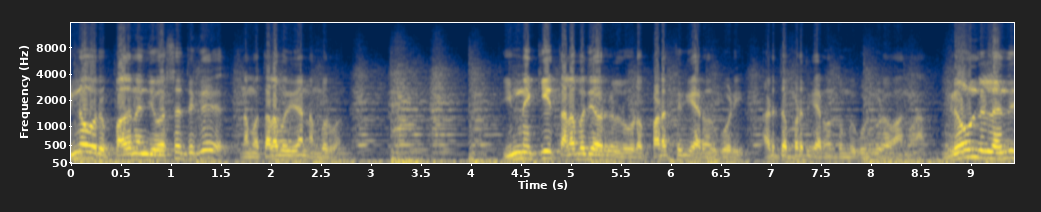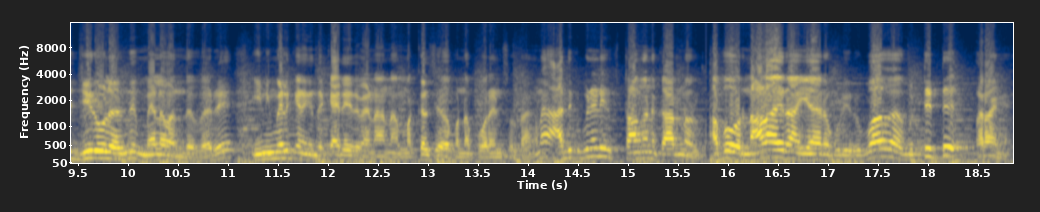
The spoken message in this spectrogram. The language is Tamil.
இன்னும் ஒரு பதினஞ்சு வருஷத்துக்கு நம்ம தளபதி தான் நம்பர் ஒன் இன்னைக்கு தளபதி அவர்களோட படத்துக்கு இரநூறு கோடி அடுத்த படத்துக்கு இரநூத்தொம்பது கோடி கூட வாங்கலாம். கிரவுண்டில் இருந்து ஜீரோல இருந்து மேலே வந்தவர் இனிமேலுக்கு எனக்கு இந்த கேரியர் வேணாம் நான் மக்கள் சேவை பண்ண போறேன்னு சொல்றாங்கன்னா அதுக்கு பின்னாடி ஸ்ட்ராங்கான காரணம் இருக்கும். அப்போ ஒரு நாலாயிரம் ஐயாயிரம் கோடி ரூபாவை விட்டுட்டு வராங்க.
